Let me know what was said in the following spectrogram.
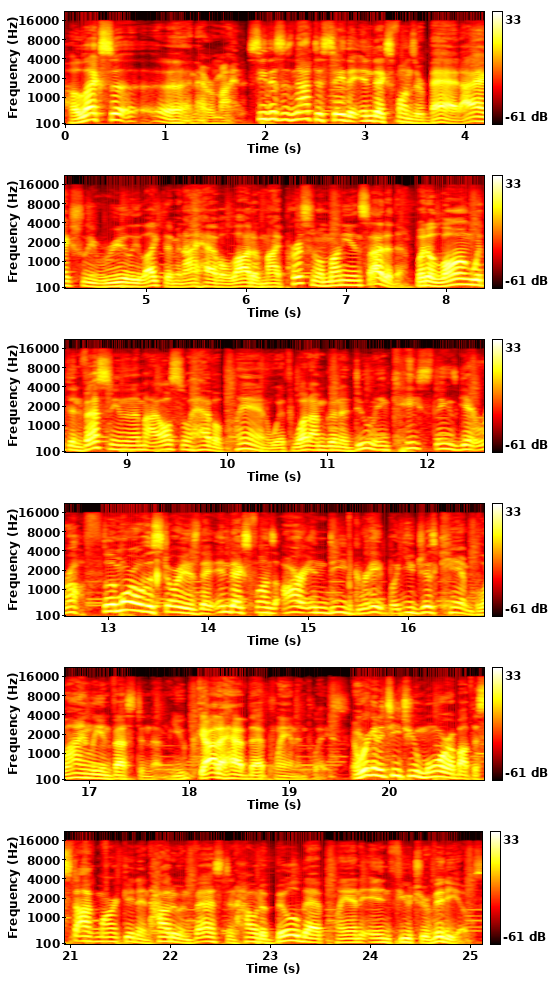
Alexa, uh, never mind. See, this is not to say that index funds are bad. I actually really like them and I have a lot of my personal money inside of them. But along with investing in them, I also have a plan with what I'm gonna do in case things get rough. So the moral of the story is that index funds are indeed great, but you just can't blindly invest in them. You gotta have that plan in place. And we're gonna teach you more about the stock market and how to invest and how to build that plan in future videos.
